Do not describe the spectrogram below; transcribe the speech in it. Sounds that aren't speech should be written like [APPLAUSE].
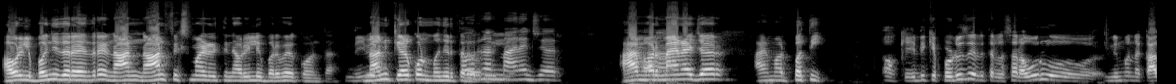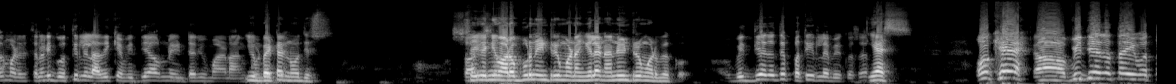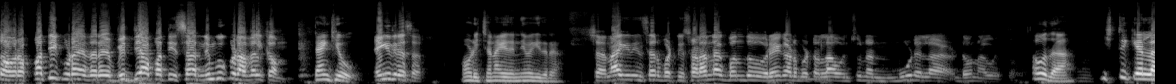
ಅವ್ರು ಇಲ್ಲಿ ಬಂದಿದ್ದಾರೆ ಅಂದ್ರೆ ನಾನ್ ನಾನ್ ಫಿಕ್ಸ್ ಮಾಡಿರ್ತೀನಿ ಅವ್ರು ಇಲ್ಲಿ ಬರ್ಬೇಕು ಅಂತ. ನಾನು ಕೇಳ್ಕೊಂಡ್ ಬಂದಿರ್ತಾರೆ ಅವ್ರು ನನ್ ಮ್ಯಾನೇಜರ್ ಐ ಆಮ್ ಅವರ್ ಮ್ಯಾನೇಜರ್ ಐ ಆಮ್ ಅವರ್ ಪತಿ. ಓಕೆ ಇದಕ್ಕೆ ಪ್ರೊಡ್ಯೂಸರ್ ಇರ್ತಾರಲ್ಲ ಸರ್ ಅವರು ನಿಮ್ಮನ್ನ ಕಾಲ್ ಮಾಡಿರ್ತಾರೆ. ನನಗೆ ಗೊತ್ತಿರಲಿಲ್ಲ ಅದಕ್ಕೆ ವಿದ್ಯಾ ಅವ್ರನ್ನ ಇಂಟರ್ವ್ಯೂ ಮಾಡೋಣ you better know this so ಈಗ ನೀವು ಅವರೊಬ್ಬರನ್ನ ಇಂಟರ್ವ್ಯೂ ಮಾಡಂಗಿಲ್ಲ ನಾನು ಇಂಟರ್ವ್ಯೂ ಮಾಡಬೇಕು. ವಿದ್ಯಾ ಜೊತೆ ಪತಿ ಇರಲೇಬೇಕು ಸರ್ ಎಸ್ ಓಕೆ ವಿದ್ಯಾ ಜೊತೆ ಇವತ್ತು ಅವರ ಪತಿ ಕೂಡ ಇದ್ದಾರೆ. ವಿದ್ಯಾಪತಿ ಸರ್ ನಿಮ್ಗೂ ಕೂಡ ವೆಲ್ಕಮ್ ಥ್ಯಾಂಕ್ ಯು ಹೆಂಗಿದ್ರೆ ಸರ್ ನೋಡಿ ಚೆನ್ನಾಗಿದೆ ನೀವಾಗಿದ್ದೀರಾ? ಚೆನ್ನಾಗಿದ್ದೀನಿ ಸರ್ ಬಟ್ ನೀವು ಸಡನ್ ಆಗಿ ಬಂದು ರೇಗಾಡ್ಬಿಟ್ರಲ್ಲ ಒಂಚೂರು ನನ್ನ ಮೂಡ್ ಎಲ್ಲ ಡೌನ್ ಆಗೋಯ್ತು. ಹೌದಾ? ಇಷ್ಟಕ್ಕೆಲ್ಲ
